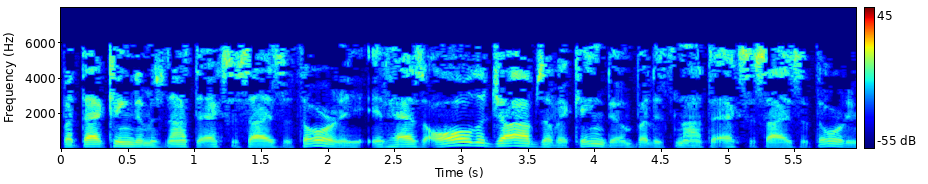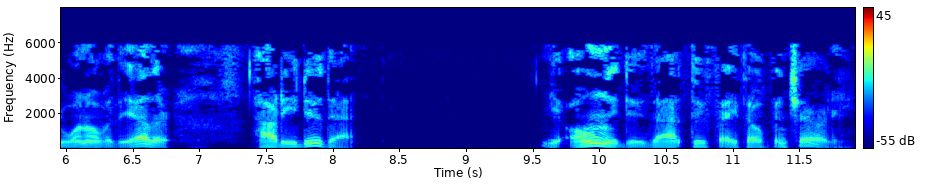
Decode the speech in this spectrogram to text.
but that kingdom is not to exercise authority. It has all the jobs of a kingdom, but it's not to exercise authority one over the other. How do you do that? You only do that through faith, hope, and charity.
